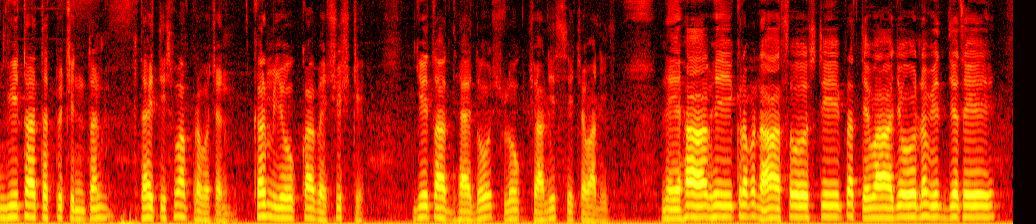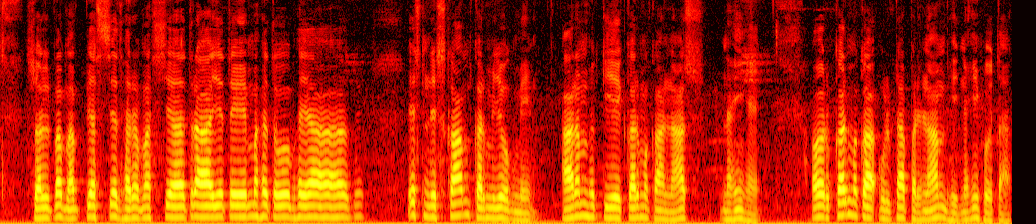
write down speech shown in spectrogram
गीता तत्व चिंतन तैतीसवां प्रवचन, कर्मयोग का वैशिष्ट्य गीता अध्याय दो श्लोक चालीस से चवालीस। नेहाभिक्रमनाशोस्ति प्रत्यवायो न विद्यते, स्वल्पमप्यस्य धर्मस्य त्रायते महतो भयाद इस निष्काम कर्मयोग में आरंभ किए कर्म का नाश नहीं है और कर्म का उल्टा परिणाम भी नहीं होता।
